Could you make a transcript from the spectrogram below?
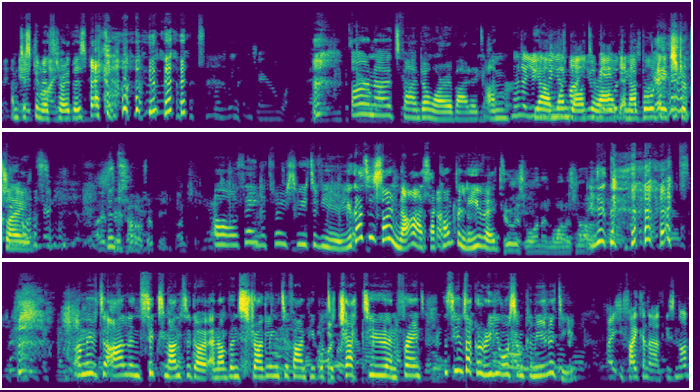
I I'm just gonna throw this back on. Well, we can share one. We have a oh no, it's fine. Don't worry about it. I'm. No, no, you, yeah, I'm one use mine. daughter You'll be able out, and I use brought extra clothes. underneath. I have two towels with me, honestly. Oh, thank It's very sweet of you. You guys are so nice. I can't believe it. Two is one and one is not. I moved to Ireland six months ago and I've been struggling to find people to chat to and friends. It seems like a really awesome community. I, if I can add, it's not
